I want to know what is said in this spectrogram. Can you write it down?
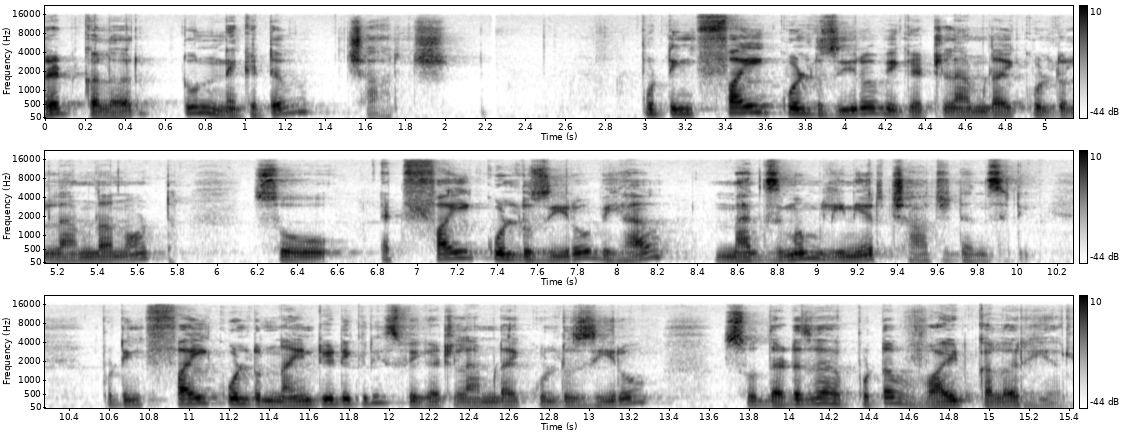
red color to negative charge. Putting phi equal to 0 we get lambda equal to lambda naught. So at phi equal to 0 we have maximum linear charge density. Putting phi equal to 90 degrees we get lambda equal to 0. So that is why I put a white color here.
